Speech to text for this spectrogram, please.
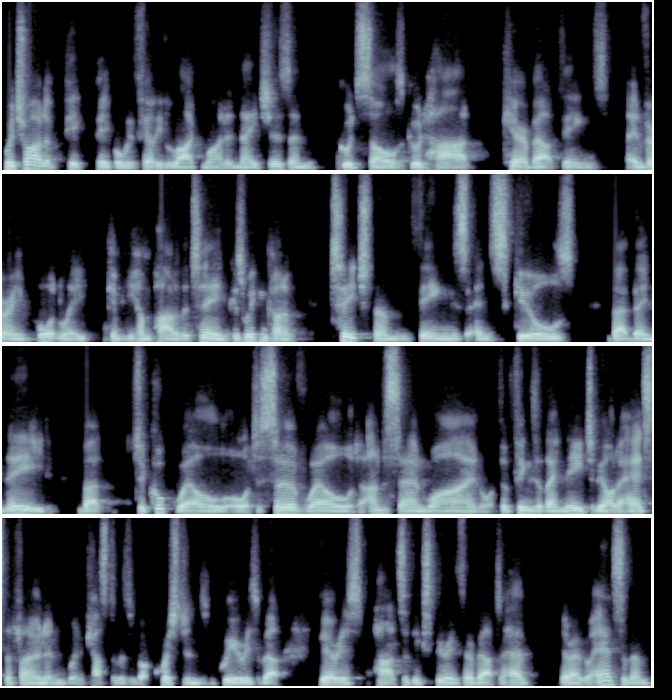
we try to pick people with fairly like minded natures and good souls, good heart, care about things, and very importantly, can become part of the team because we can kind of teach them things and skills that they need, but to cook well or to serve well or to understand wine or the things that they need to be able to answer the phone and when customers have got questions and queries about various parts of the experience they're about to have, they're able to answer them.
